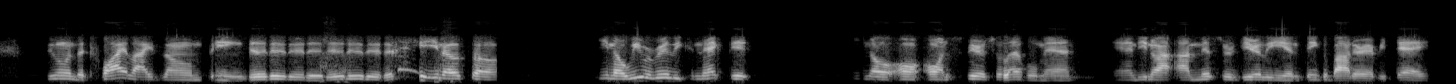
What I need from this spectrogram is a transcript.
doing the Twilight Zone thing, you know. So, you know, we were really connected, you know, on, on a spiritual level, man. And you know, I, I miss her dearly and think about her every day.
